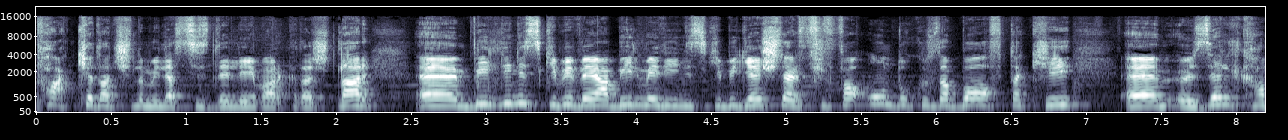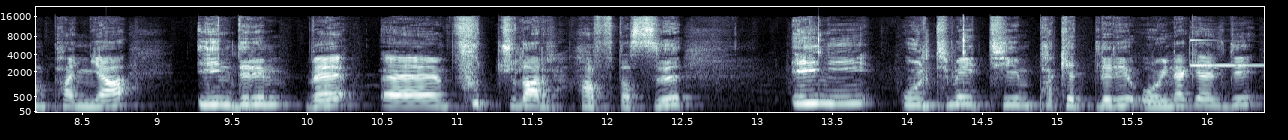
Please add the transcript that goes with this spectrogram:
paket açılımıyla sizlerleyim arkadaşlar. Ee, bildiğiniz gibi veya bilmediğiniz gibi gençler FIFA 19'da bu haftaki e, özel kampanya indirim ve e, futçular haftası en iyi Ultimate Team paketleri oyuna geldi.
